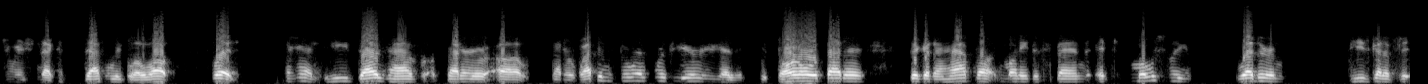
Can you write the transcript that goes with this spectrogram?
situation that could definitely blow up. But again, he does have better, uh, better weapons to work with here. He has Darnold better. They're going to have the money to spend. It's mostly whether he's going to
